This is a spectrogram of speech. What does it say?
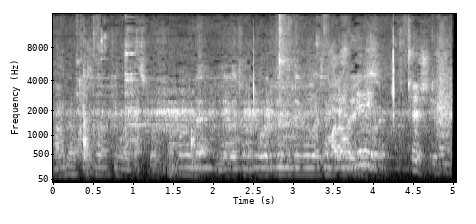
ভাঙার কাজ কি কাজ করে নির্বাচনের পরে যদি দেখবে মারামারি করে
